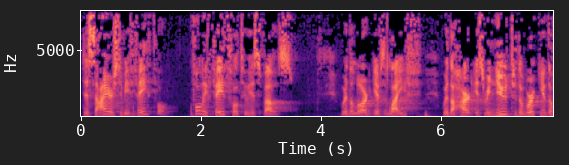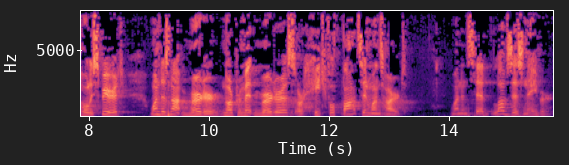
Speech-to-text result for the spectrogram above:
desires to be faithful, fully faithful to his spouse. Where the Lord gives life, where the heart is renewed through the working of the Holy Spirit, one does not murder nor permit murderous or hateful thoughts in one's heart. One instead loves his neighbor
